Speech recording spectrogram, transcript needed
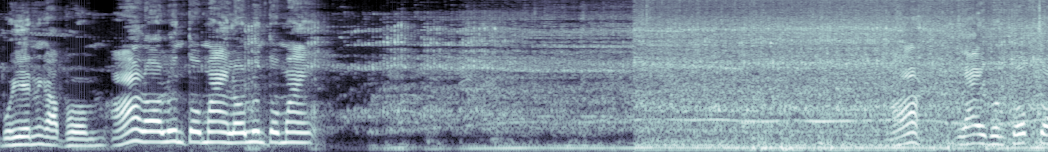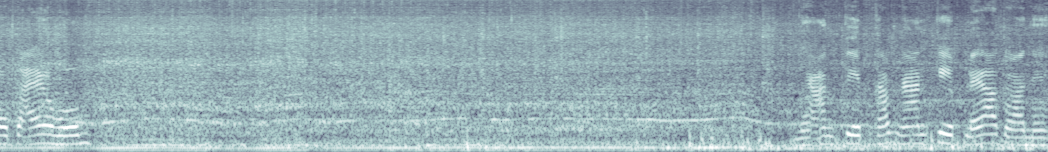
บ่เห็นครับผมอ่ารอรุ่นตัวใหม่รอรุ่นตัวใหม่อะไล่บนโต๊ะต่อไปครับผมงานเก็บครับงานเก็บแล้วตอนนี้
